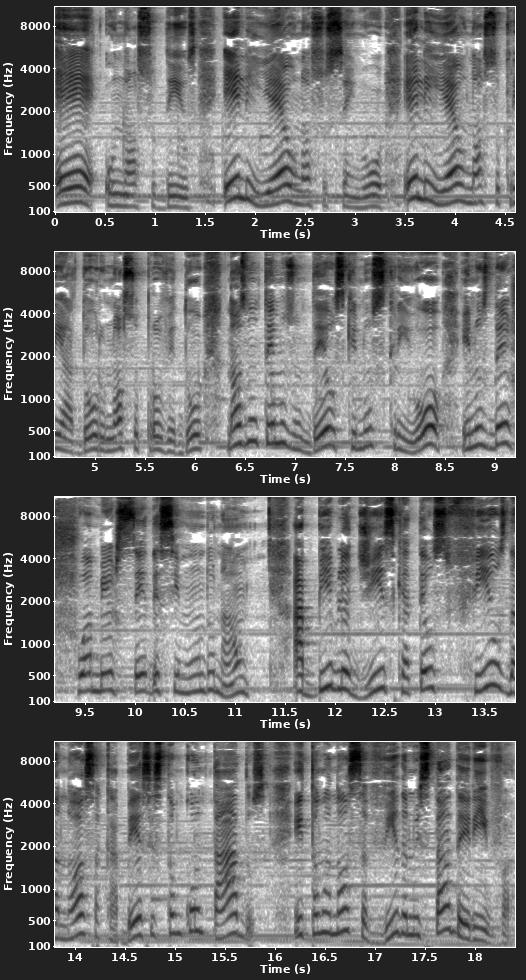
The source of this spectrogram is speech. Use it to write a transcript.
é o nosso Deus, Ele é o nosso Senhor, Ele é o nosso Criador, o nosso provedor. Nós não temos um Deus que nos criou e nos deixou à mercê desse mundo, não. A Bíblia diz que até os fios da nossa cabeça estão contados. Então a nossa vida não está à deriva.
